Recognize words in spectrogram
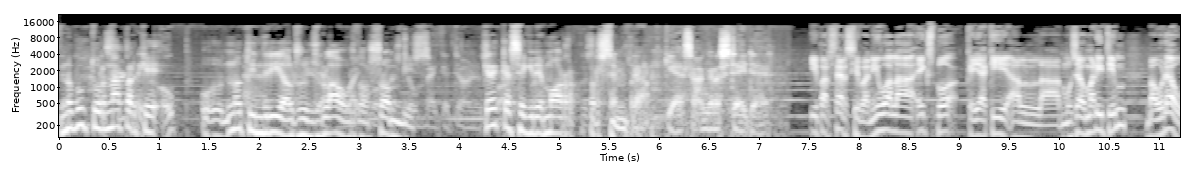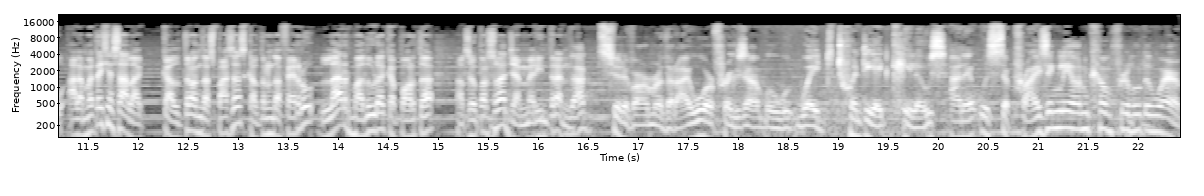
No puc tornar perquè no tindria els ulls blaus dels zombis. Crec que seguiré mort per sempre. Yes, I'm to stay dead. I per cert, si veniu a la Expo, que hi ha aquí al eh, Museu Marítim, veureu a la mateixa sala que el tron d'espases, que el tron de ferro, l'armadura que porta el seu personatge, en Meryn Tran. That suit of armour that I wore, for example, weighed 28 kilos, and it was surprisingly uncomfortable to wear.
